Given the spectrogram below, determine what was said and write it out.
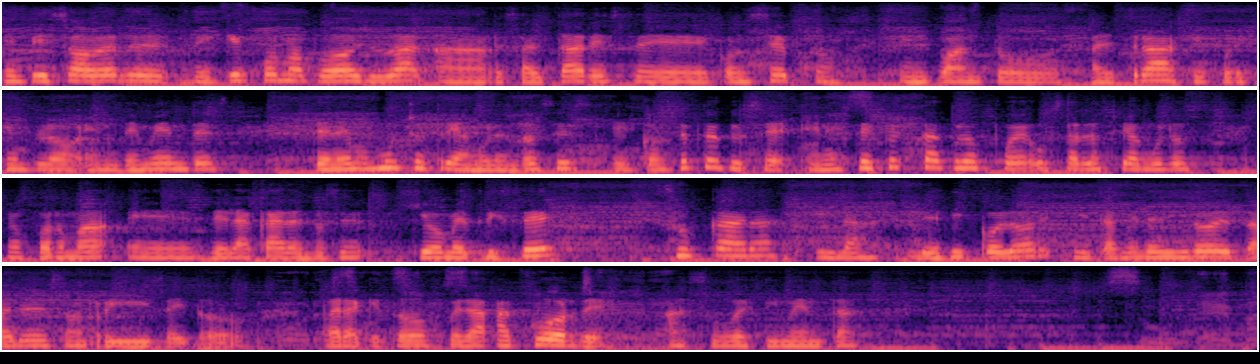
empiezo a ver de, qué forma puedo ayudar a resaltar ese concepto en cuanto al traje, por ejemplo, en Dementes tenemos muchos triángulos, entonces el concepto que usé en este espectáculo fue usar los triángulos en forma eh, de la cara, entonces geometricé sus caras y les di color y también les di los detalles de sonrisa y todo, para que todo fuera acorde a su vestimenta. Su lema.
